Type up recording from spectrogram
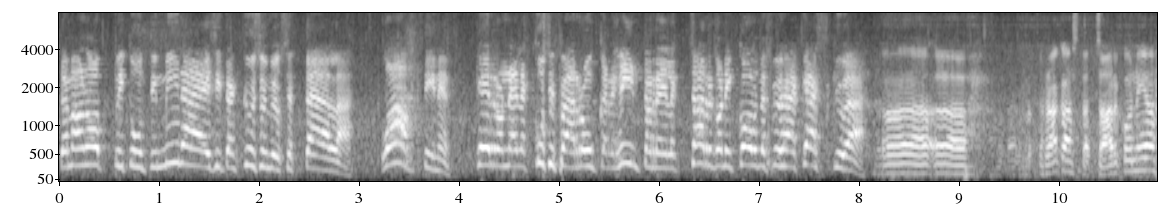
Tämä on oppitunti, minä esitän kysymykset täällä. Lahtinen, kerro näille kusipään runkkari hintareille Sargonin kolme pyhää käskyä. Öö, öö, rakasta Tsarkonia.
